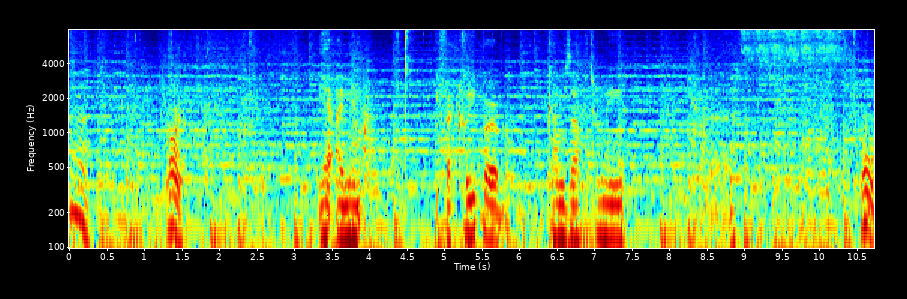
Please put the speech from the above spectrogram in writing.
Ah. Oh. Yeah, I mean, if a creeper comes up to me. Uh,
